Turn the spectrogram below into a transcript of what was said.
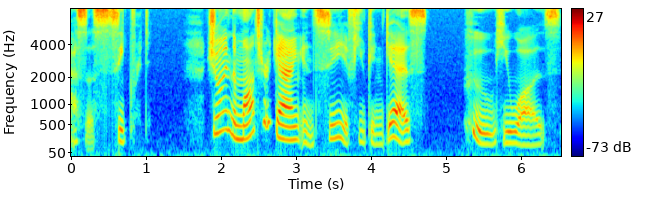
has a secret. Join the monster gang and see if you can guess who he was.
